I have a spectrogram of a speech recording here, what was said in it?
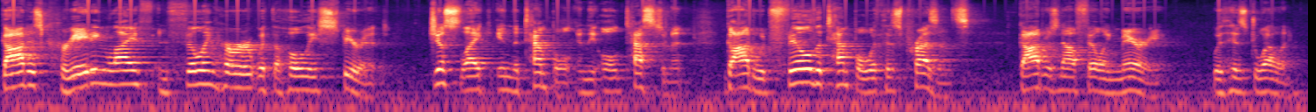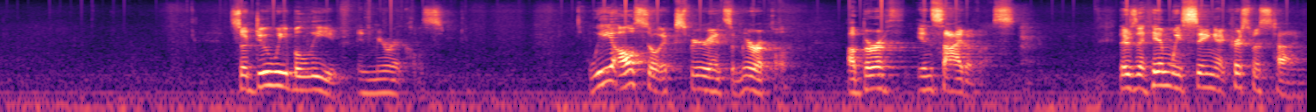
God is creating life and filling her with the Holy Spirit, just like in the temple in the Old Testament. God would fill the temple with his presence. God was now filling Mary with his dwelling. So, do we believe in miracles? we also experience a miracle, a birth inside of us. There's a hymn we sing at Christmas time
